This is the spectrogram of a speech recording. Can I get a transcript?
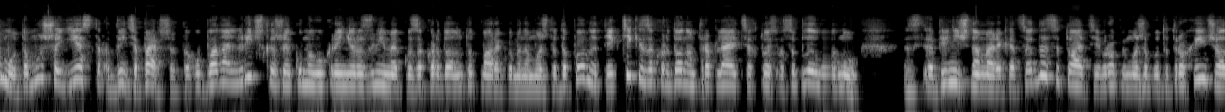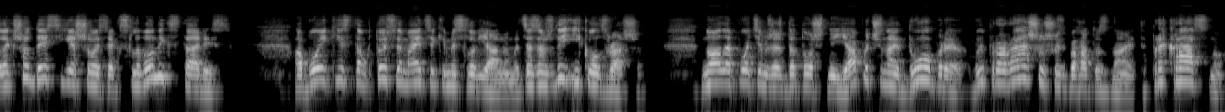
Чому? Тому що є дивіться, перше, таку банальну річ скажу, яку ми в Україні розуміємо, яку за кордоном. Тут Марek, ви мене можете доповнити. Як тільки за кордоном трапляється хтось, особливо ну, Північна Америка, це одна ситуація, в Європі може бути трохи інша, але якщо десь є щось, як Slavonic Studies, або якісь там хтось займається якимись слов'янами, це завжди equals Russia. Ну, але потім же дотошний я починаю. Добре, ви про Рашу щось багато знаєте. Прекрасно.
